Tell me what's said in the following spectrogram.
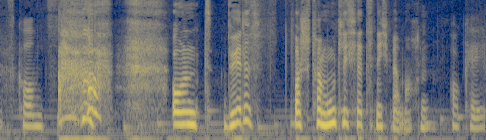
jetzt kommt's. und würde es vermutlich jetzt nicht mehr machen. Okay,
